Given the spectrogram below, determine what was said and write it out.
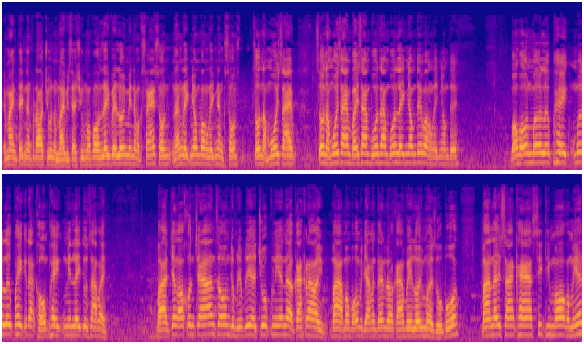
ហើយម៉ែបន្តិចនឹងផ្ដល់ជូនតម្លៃពិសេសជូនបងប្អូនលេខវេលុយមានតែមួយខ្សែ0ហ្នឹងលេខខ្ញុំបងលេខហ្នឹង0 011 40 011 38 39 39លេខខ្ញុំទេបងលេខខ្ញុំទេបងប្អូនមើលលើ page មើលលើ page គេដាក់ក្រោម page មានលេខទូរស័ព្ទហើយបាទអញ្ចឹងអរគុណច្រើនសូមជម្រាបលាជួបគ្នានៅឱកាសក្រោយបាទបងប្អូនប្រយ័ត្នមែនទែនរកការវេលុយមើលស្រួលបួបាទនៅសាខា City Mall ក៏មាន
